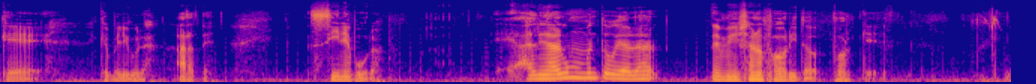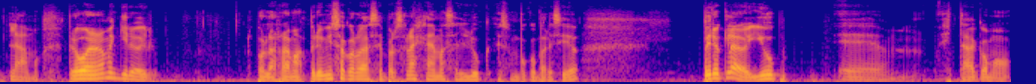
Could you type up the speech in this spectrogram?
Qué, qué película, arte, cine puro. En algún momento voy a hablar de mi villano favorito porque la amo. Pero bueno, no me quiero ir por las ramas, pero me hizo acordar a ese personaje, además el look es un poco parecido. Pero claro, Yup eh, está como,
